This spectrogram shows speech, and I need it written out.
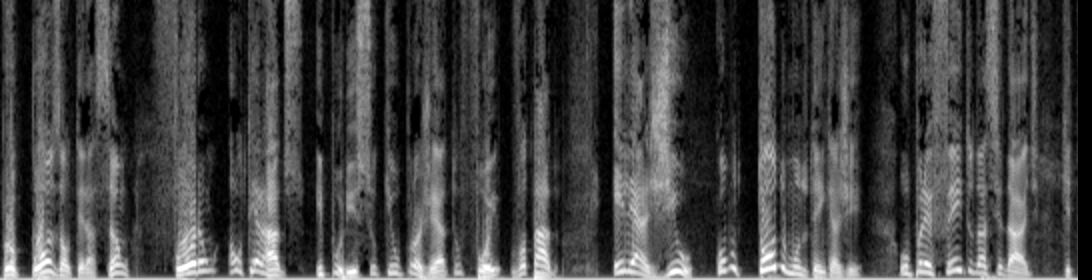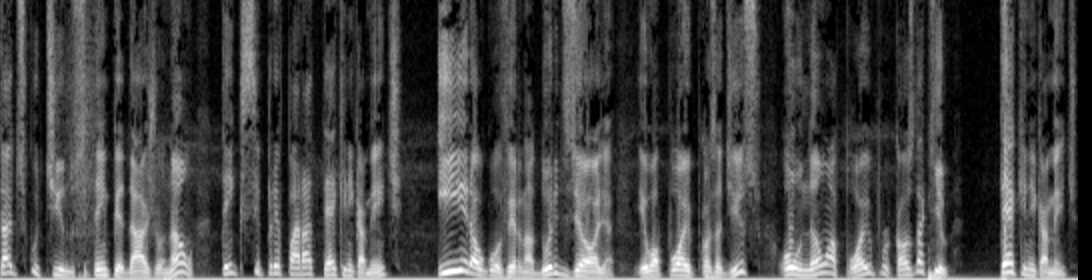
propôs alteração foram alterados e por isso que o projeto foi votado. Ele agiu como todo mundo tem que agir. O prefeito da cidade que está discutindo se tem pedágio ou não tem que se preparar tecnicamente, ir ao governador e dizer: olha, eu apoio por causa disso ou não apoio por causa daquilo. Tecnicamente.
